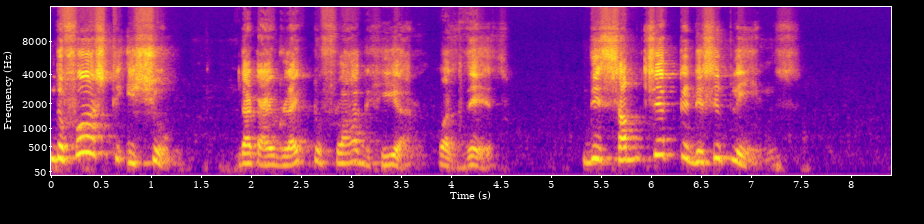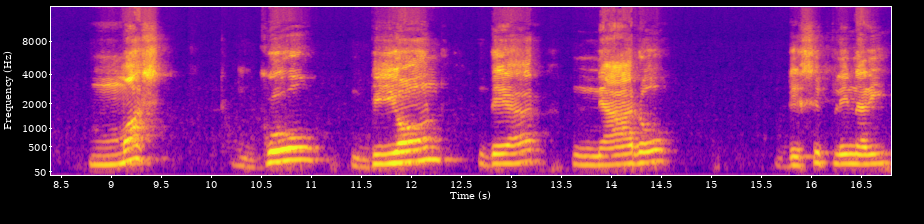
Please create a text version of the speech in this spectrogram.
The first issue that I would like to flag here was this the subject disciplines must go beyond their narrow disciplinary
